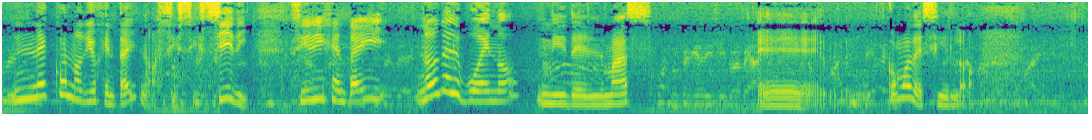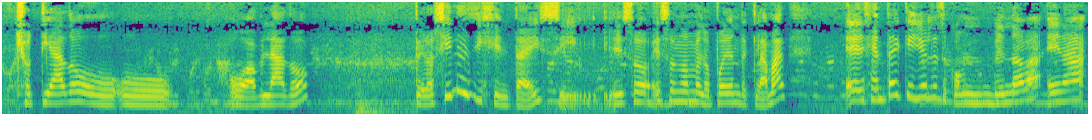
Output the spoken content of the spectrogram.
Neko no dio hentai. No, sí, sí, sí di. Sí di no del bueno, ni del más, eh, ¿cómo decirlo? Choteado o, o hablado. Pero sí les di hentai, sí. Eso, eso no me lo pueden reclamar. El hentai que yo les recomendaba era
